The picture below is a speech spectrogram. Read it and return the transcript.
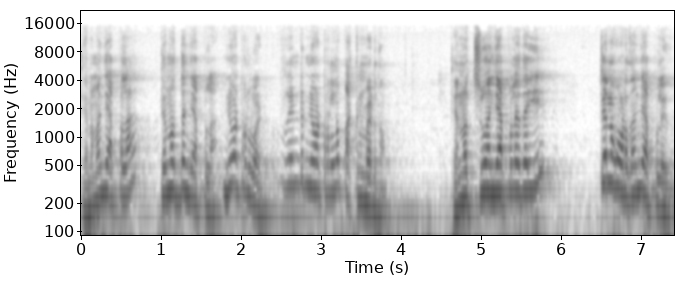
తినమని చెప్పలా? తినొద్దని చెప్పలా. Neutral word. రెండు న్యూట్రల్లో పక్కన పెడదాం. తినొచ్చు అని చెప్పలేదు అయ్యి తినకూడదని చెప్పలేదు.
